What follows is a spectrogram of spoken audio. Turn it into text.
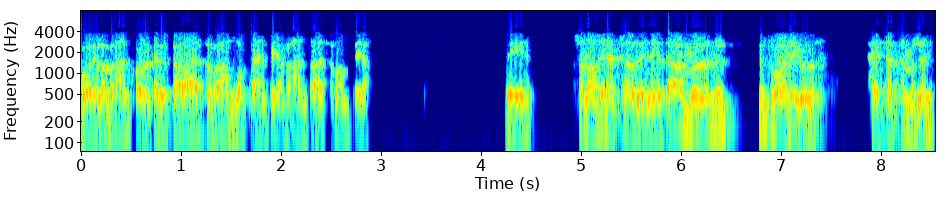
voi olla vähän korkeampi, pelaajat on vähän nopeampia ja vähän taitavampia. Niin sanoisin, että se on siinä. Ja tämä on, nyt, nyt voi niinku heittää tämmöisen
